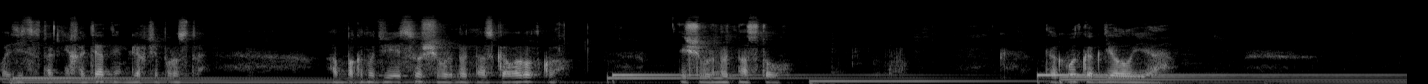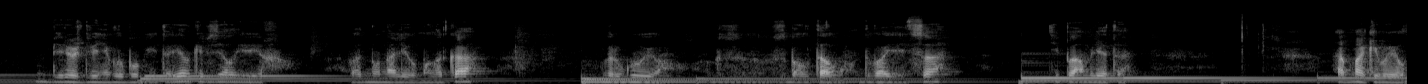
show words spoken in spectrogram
возиться так не хотят, им легче просто обмакнуть яйцо, швырнуть на сковородку и швырнуть на стол. Так вот, как делал я. Берешь две неглубокие тарелки, взял я их, в одну налил молока, в другую сболтал два яйца, типа омлета, обмакивал,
